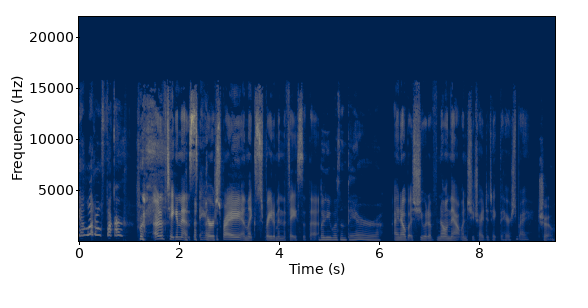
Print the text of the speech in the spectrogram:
You little fucker. I would have taken that hairspray and like sprayed him in the face with it. but he wasn't there. I know, but she would have known that when she tried to take the hairspray. True.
